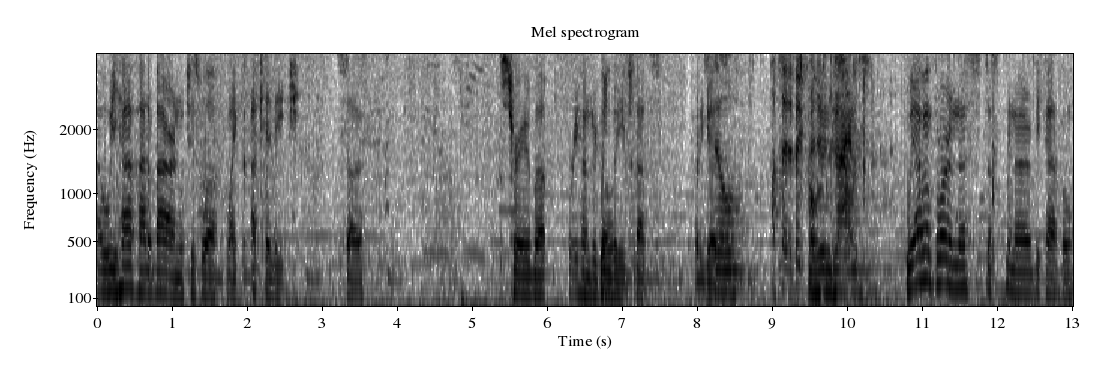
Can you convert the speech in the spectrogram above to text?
Uh, we have had a Baron, which is worth like a kill each. So, It's true, but 300 gold each, that's pretty good. Still, I'd say the big They're problem doing now dragons. We haven't thrown this, just, you know, be careful.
